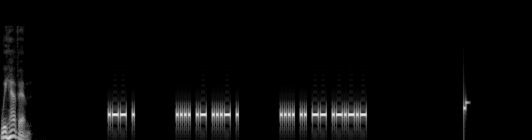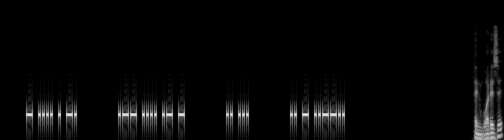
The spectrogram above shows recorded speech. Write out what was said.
We have him. Then what is it?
